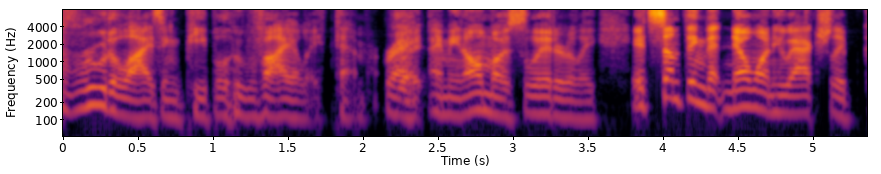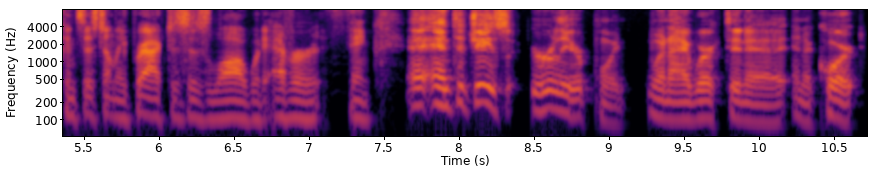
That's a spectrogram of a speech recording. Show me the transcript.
brutalizing people who violate them, right? Right. I mean, almost literally. It's something that no one who actually consistently practices law would ever think. And, and to Jay's earlier point, when I worked in a in a court,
